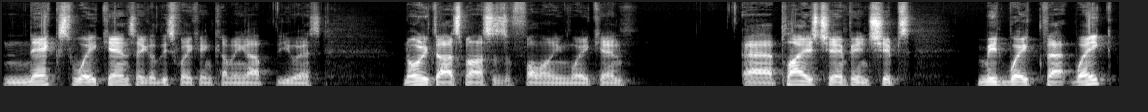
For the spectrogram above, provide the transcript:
next weekend. So you got this weekend coming up, the US. Nordic Darts Masters the following weekend. Uh, Players Championships midweek that week.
